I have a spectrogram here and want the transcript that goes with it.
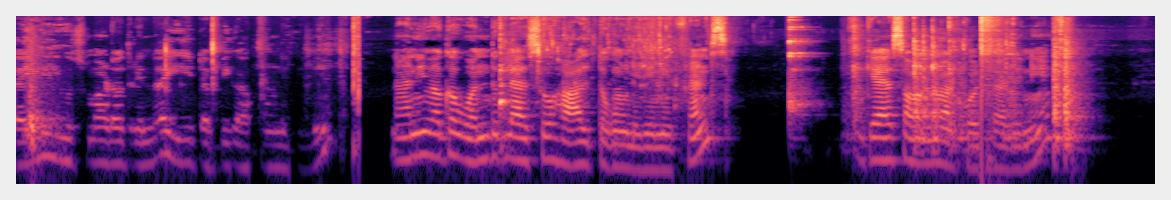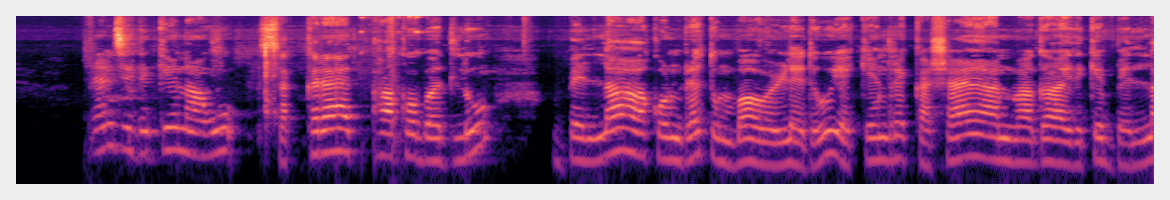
ಡೈಲಿ ಯೂಸ್ ಮಾಡೋದ್ರಿಂದ ಈ ಡಬ್ಬಿಗೆ ಹಾಕ್ಕೊಂಡಿದ್ದೀನಿ ನಾನಿವಾಗ ಒಂದು ಗ್ಲಾಸು ಹಾಲು ತೊಗೊಂಡಿದ್ದೀನಿ ಫ್ರೆಂಡ್ಸ್ ಗ್ಯಾಸ್ ಆನ್ ಮಾಡ್ಕೊಳ್ತಾ ಇದ್ದೀನಿ ಫ್ರೆಂಡ್ಸ್ ಇದಕ್ಕೆ ನಾವು ಸಕ್ಕರೆ ಹಾಕೋ ಬದಲು ಬೆಲ್ಲ ಹಾಕೊಂಡ್ರೆ ತುಂಬ ಒಳ್ಳೆಯದು ಯಾಕೆಂದರೆ ಕಷಾಯ ಅನ್ನುವಾಗ ಇದಕ್ಕೆ ಬೆಲ್ಲ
